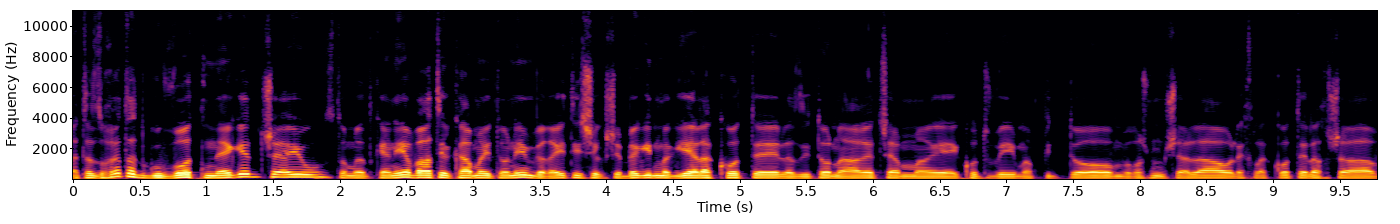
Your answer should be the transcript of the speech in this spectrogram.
אתה זוכר את התגובות נגד שהיו? זאת אומרת, כי אני עברתי על כמה עיתונים וראיתי שכשבגין מגיע לכותל, אז עיתון הארץ שם כותבים, מה פתאום, וראש ממשלה הולך לכותל עכשיו,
